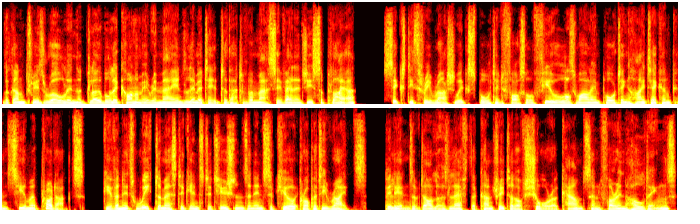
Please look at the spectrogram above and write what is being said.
the country's role in the global economy remained limited to that of a massive energy supplier, 63 Russia exported fossil fuels while importing high-tech and consumer products. Given its weak domestic institutions and insecure property rights, billions of dollars left the country to offshore accounts and foreign holdings.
